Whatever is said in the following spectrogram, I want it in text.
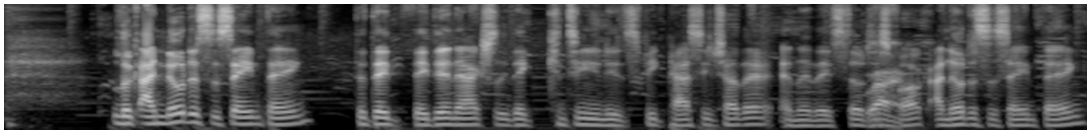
look, I noticed the same thing that they they didn't actually they continue to speak past each other and then they still just Right. fuck. I noticed the same thing.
